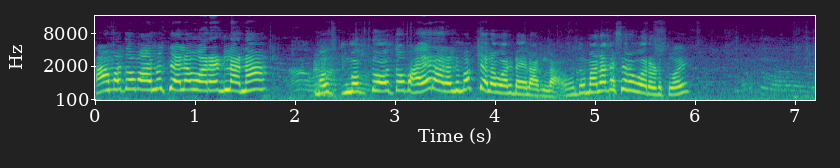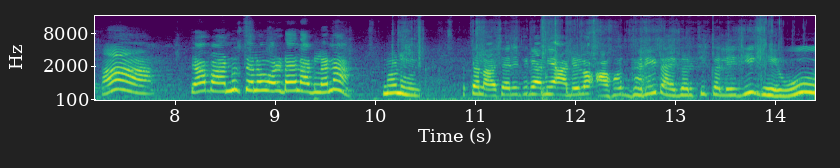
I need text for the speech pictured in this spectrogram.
हा मग तो माणूस त्याला ओरडला ना मग मग तो तो बाहेर आला आणि मग त्याला ओरडायला लागला. मग तो मला कशाला ओरडतोय हां त्या माणूस त्याला ओरडायला लागला ना म्हणून. चला अशा रीतीने आम्ही आलेलो आहोत घरी टायगरची कलेजी घेऊ.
